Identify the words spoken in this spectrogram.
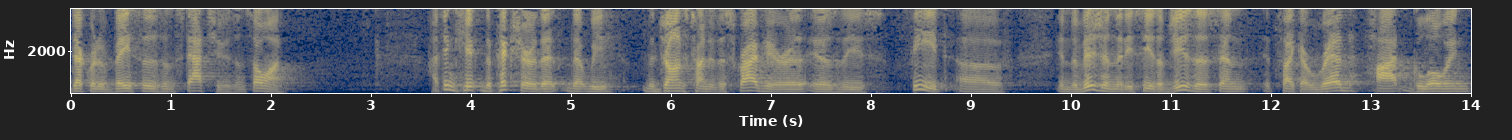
decorative vases and statues and so on. I think he, the picture that, that we that John's trying to describe here is these feet of in the vision that he sees of Jesus, and it's like a red hot glowing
